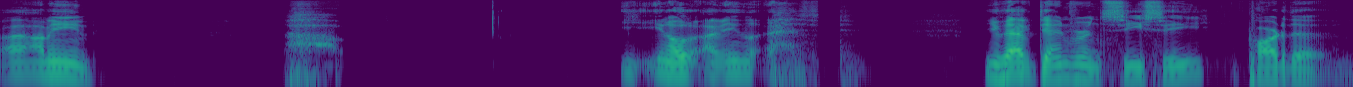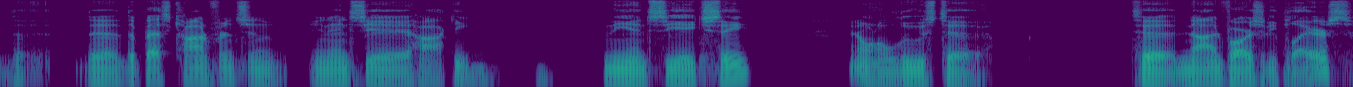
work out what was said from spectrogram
I mean, you know, I mean, you have Denver and CC, part of the the the, the best conference in in NCAA hockey, in the NCHC. You don't want to lose to to non varsity players.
